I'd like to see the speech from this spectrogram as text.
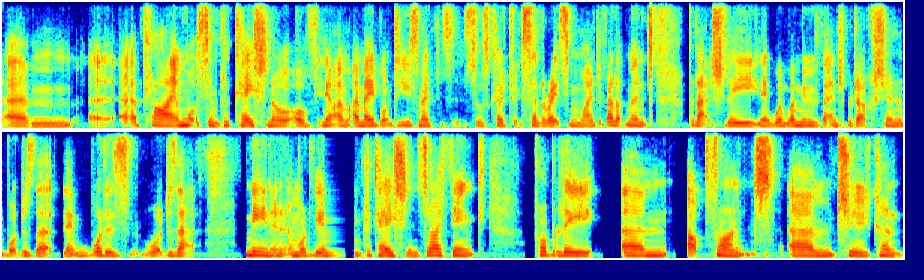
um, uh, apply and what's the implication of, of you know I, I, may want to use some open source code to accelerate some of my development but actually you know when, when we move that into production what does that you know, what is what does that mean and, and what are the implications? So i think probably um, upfront um, to of,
